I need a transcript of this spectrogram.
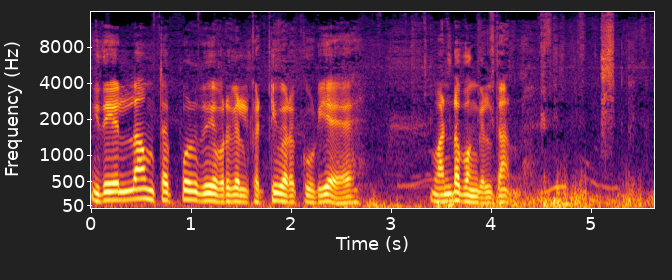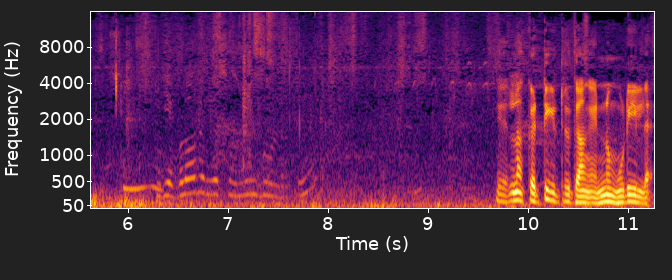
இதையெல்லாம் தற்பொழுது அவர்கள் கட்டி வரக்கூடிய மண்டபங்கள் தான். இதெல்லாம் கட்டிக்கிட்டு இருக்காங்க. இன்னும் முடியல.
